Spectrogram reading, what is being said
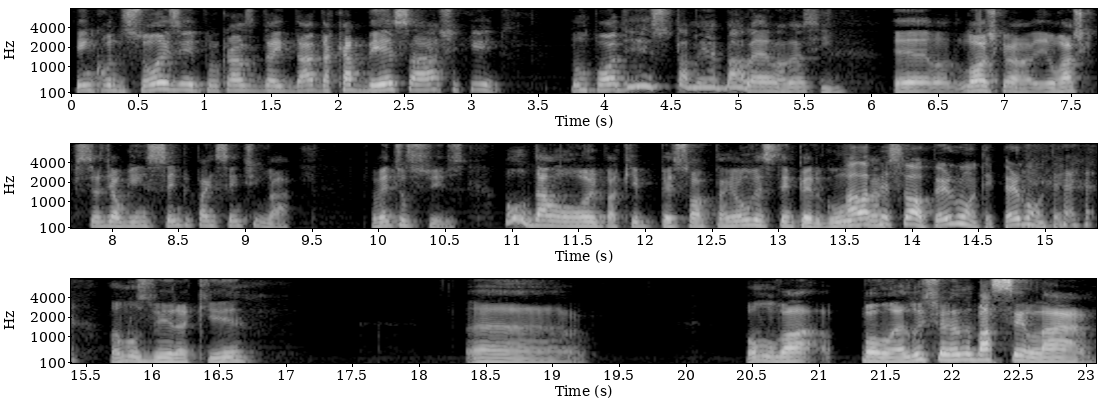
tem condições e por causa da idade, da cabeça, acha que não pode, isso também é balela, né? Sim. É, lógico, eu acho que precisa de alguém sempre para incentivar, principalmente os filhos. Vamos dar um oi para aqui pro pessoal que tá aí, vamos ver se tem pergunta. Fala, pessoal, perguntem, perguntem. Vamos ver aqui. Ah, vamos lá. Bom, é Luiz Fernando Bacelar.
